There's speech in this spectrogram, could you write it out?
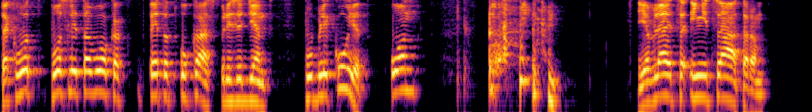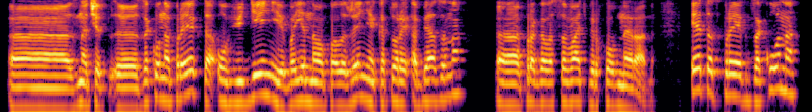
Так вот, после того, как этот указ президент публикует, он является инициатором э, значит, э, законопроекта о введении военного положения, который обязана э, проголосовать Верховная Рада. Этот проект закона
